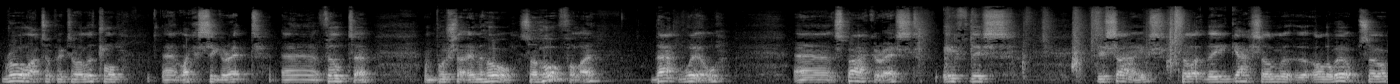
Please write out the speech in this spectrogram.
roll that up into a little, uh, like a cigarette uh, filter, and push that in the hole. So hopefully that will uh, spark arrest if this decides to let the gas on the, on the way up. So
